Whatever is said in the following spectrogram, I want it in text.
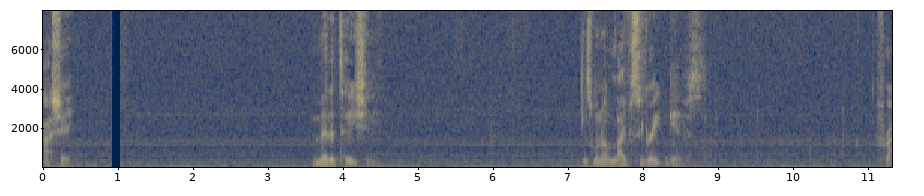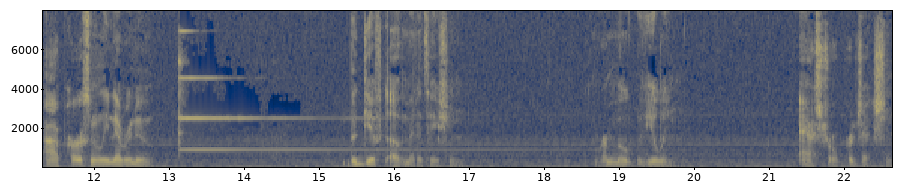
Ashe. Meditation is one of life's great gifts. For I personally never knew the gift of meditation, remote viewing, astral projection,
